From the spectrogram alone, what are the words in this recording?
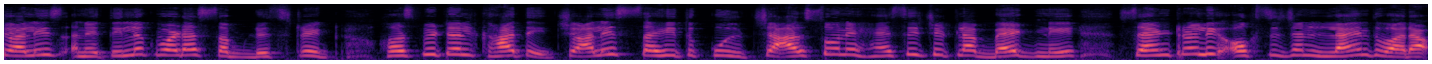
ચાલીસ અને તિલકવાડા સબ ડિસ્ટ્રિક્ટ હોસ્પિટલ ખાતે ચાલીસ સહિત કુલ ચારસો ને એંસી જેટલા બેડને સેન્ટ્રલી ઓક્સિજન લાઇન દ્વારા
